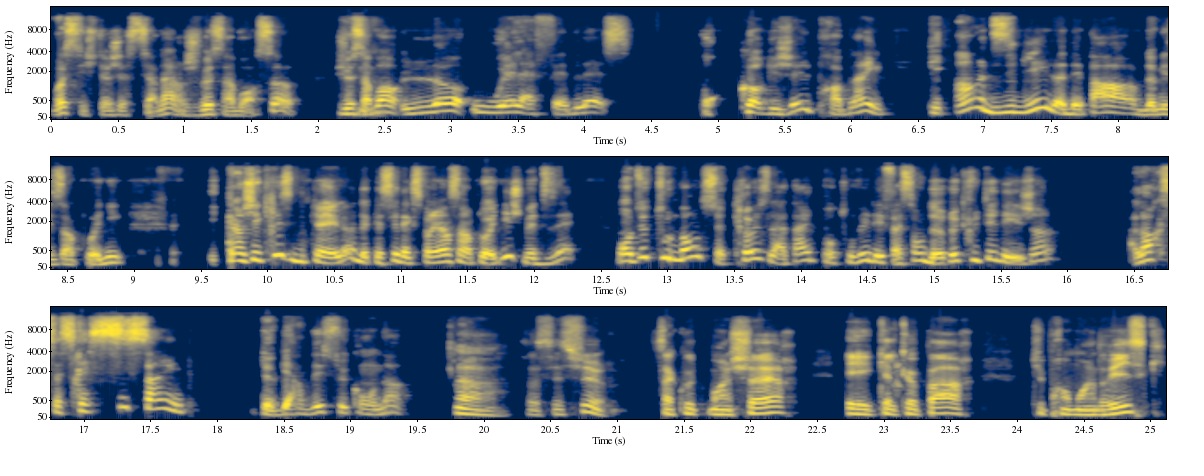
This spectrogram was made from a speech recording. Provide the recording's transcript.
Moi, si j'étais gestionnaire, je veux savoir ça. Je veux mm. savoir là où est la faiblesse pour corriger le problème, puis endiguer le départ de mes employés. Quand j'écris ce bouquin-là de que c'est l'expérience employée, je me disais, mon Dieu, tout le monde se creuse la tête pour trouver des façons de recruter des gens, alors que ce serait si simple de garder ceux qu'on a. Ah, ça c'est sûr. Ça coûte moins cher et quelque part, tu prends moins de risques.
